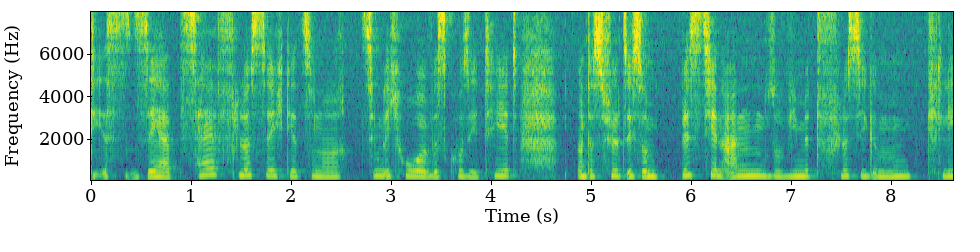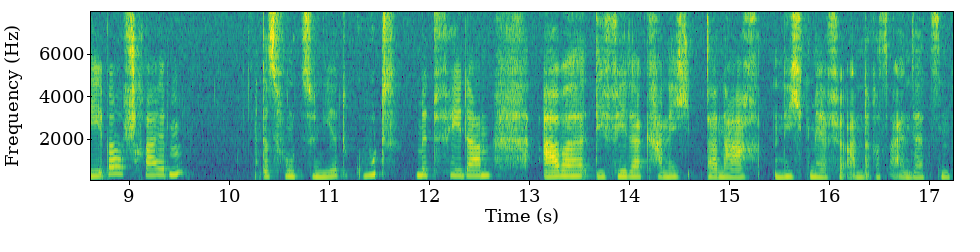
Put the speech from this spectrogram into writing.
die ist sehr zähflüssig, die hat so eine ziemlich hohe Viskosität und das fühlt sich so ein bisschen an, so wie mit flüssigem Kleberschreiben. Das funktioniert gut mit Federn, aber die Feder kann ich danach nicht mehr für anderes einsetzen,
